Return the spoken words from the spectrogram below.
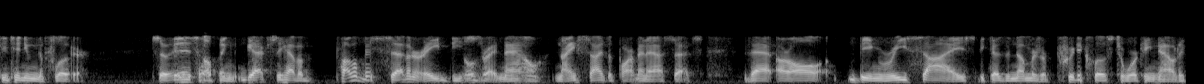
continuing the floater. So it is helping. We actually have a probably seven or eight deals right now, nice size apartment assets that are all being resized because the numbers are pretty close to working now to,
